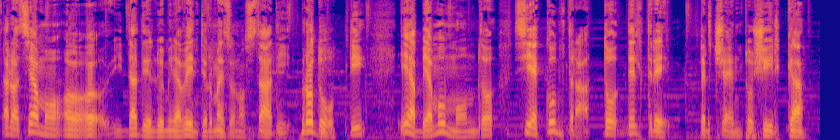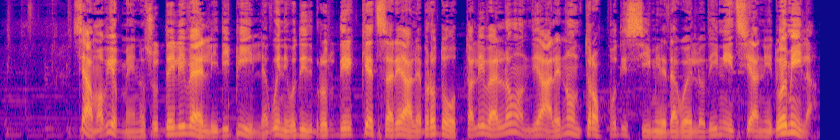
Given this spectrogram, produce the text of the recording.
Allora, siamo, oh, oh, i dati del 2020 ormai sono stati prodotti e abbiamo un mondo, si è contratto del 3% circa. Siamo più o meno su dei livelli di PIL, quindi di, di ricchezza reale prodotta a livello mondiale non troppo dissimili da quello di inizi anni 2000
